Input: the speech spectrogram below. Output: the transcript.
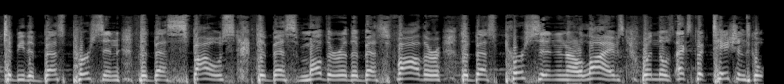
to be the best person, the best spouse, the best mother, the best father, the best person in our lives, when those expectations go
